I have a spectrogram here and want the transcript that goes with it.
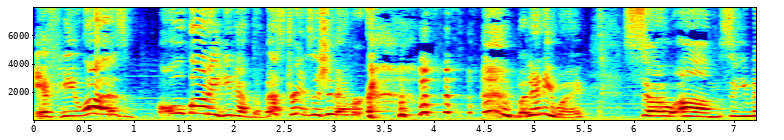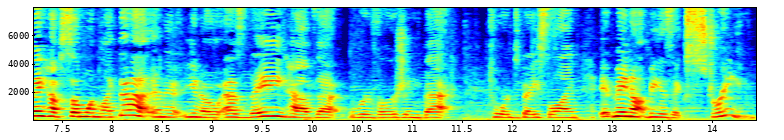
if he was, oh, buddy, he'd have the best transition ever. but anyway, so, um, so you may have someone like that, and it, you know, as they have that reversion back towards baseline, it may not be as extreme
